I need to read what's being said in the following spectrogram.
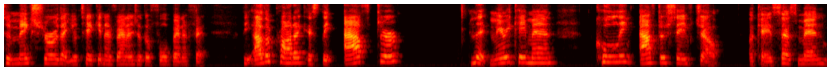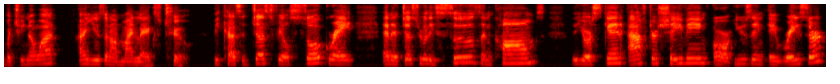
to make sure that you're taking advantage of the full benefit. The other product is the after, the Mary Kay Men Cooling After Shave Gel. Okay, it says men, but you know what? I use it on my legs too because it just feels so great and it just really soothes and calms your skin after shaving or using a razor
